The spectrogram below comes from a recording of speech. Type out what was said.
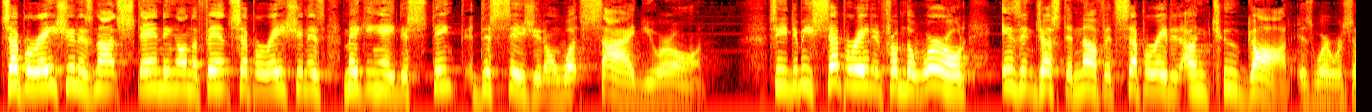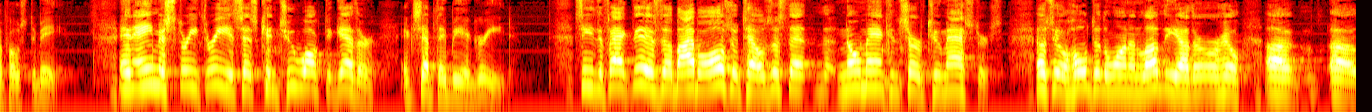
Separation is not standing on the fence, separation is making a distinct decision on what side you are on. See, to be separated from the world isn't just enough, it's separated unto God, is where we're supposed to be. In Amos 3 3, it says, Can two walk together except they be agreed? See, the fact is, the Bible also tells us that no man can serve two masters. Else he'll hold to the one and love the other, or he'll uh, uh,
